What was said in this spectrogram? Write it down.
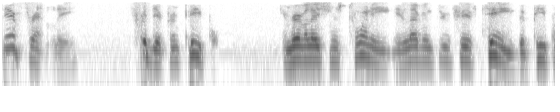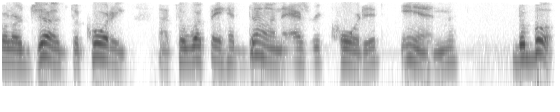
differently for different people. In Revelations 20, 11 through 15, the people are judged according uh, to what they had done as recorded in the books.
